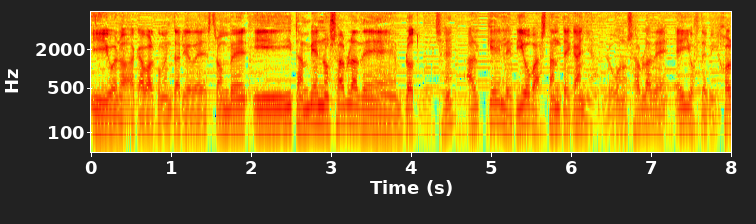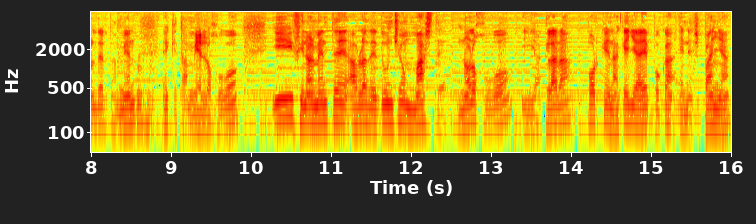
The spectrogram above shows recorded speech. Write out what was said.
Y bueno, acaba el comentario de Stromberg y, también nos habla de Bloodwitch, ¿eh? al que le dio bastante caña. Luego nos habla de Age of the Beholder también, ¿eh? que también lo jugó. Y finalmente habla de Dungeon Master. No lo jugó y aclara porque en aquella época en España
